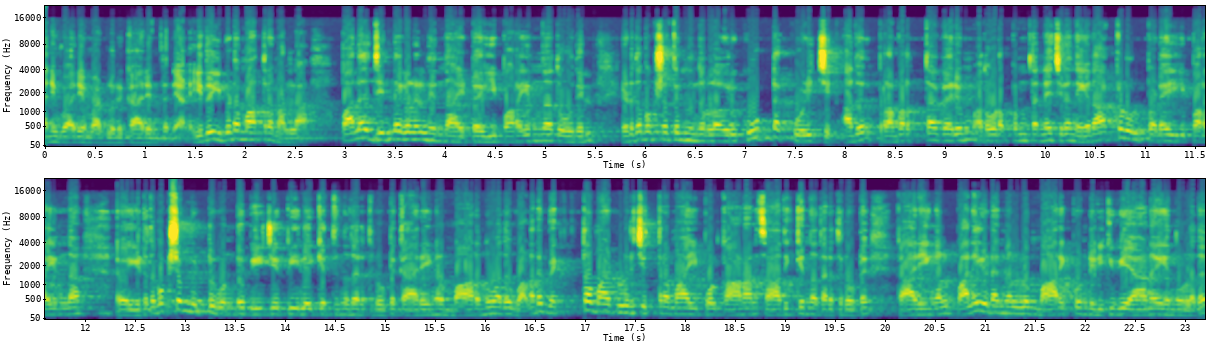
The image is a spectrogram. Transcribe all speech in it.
അനിവാര്യമായിട്ടുള്ള ഒരു കാര്യം തന്നെയാണ്. ഇത് ഇവിടെ മാത്രമല്ല പല ജില്ലകളിൽ നിന്നായിട്ട് ഈ പറയുന്ന തോതിൽ ഇടതുപക്ഷത്തിൽ നിന്നുള്ള ഒരു കൂട്ടക്കുഴിച്ചിൽ അത് പ്രവർത്തകരും അതോടൊപ്പം തന്നെ ചില നേതാക്കൾ ഉൾപ്പെടെ ഈ പറയുന്ന ഇടതുപക്ഷം വിട്ടുകൊണ്ട് ബി ജെ പിയിലേക്ക് എത്തുന്ന തരത്തിലോട്ട് കാര്യങ്ങൾ മാറുന്നു. അത് വളരെ വ്യക്തമായിട്ടുള്ളൊരു ചിത്രമായി ഇപ്പോൾ കാണാൻ സാധിക്കുന്ന തരത്തിലോട്ട് കാര്യങ്ങൾ പലയിടങ്ങളിലും മാറിക്കൊണ്ടിരിക്കുകയാണ് എന്നുള്ളത്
